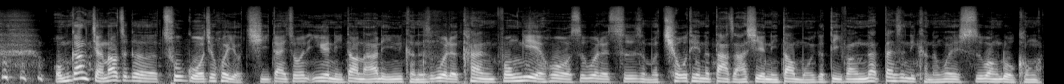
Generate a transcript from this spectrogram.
我们刚刚讲到这个出国就会有期待，说因为你到哪里，你可能是为了看枫叶，或者是为了吃什么秋天的大闸蟹，你到某一个地方，那但是你可能会失望落空啊。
